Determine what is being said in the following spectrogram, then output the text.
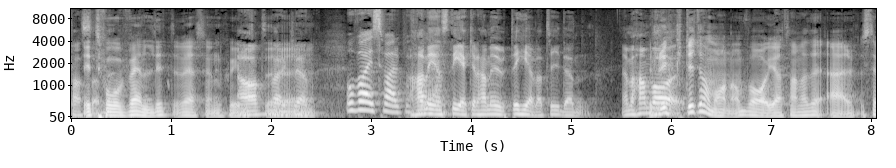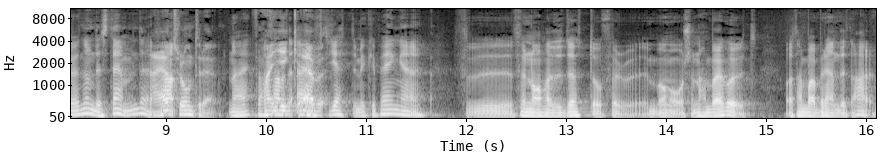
passande. är två väldigt väsensskilt... Ja, eh, verkligen. Och vad är svaret på Han är frågan? en stekare, han är ute hela tiden. Ja, men han var... Ryktet om honom var ju att han hade ärvt, jag vet inte om det stämde. Nej, han, jag tror inte det. Nej, För för han han, gick hade ärvt även- jättemycket pengar för, för någon hade dött då för många år sedan. Han började gå ut. Och att han bara brände ett arv.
